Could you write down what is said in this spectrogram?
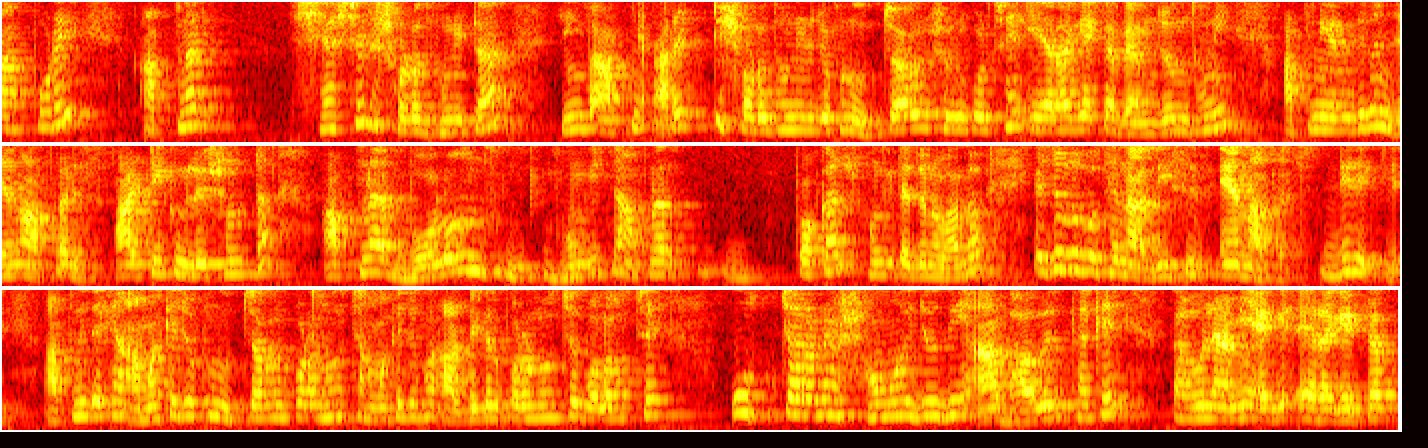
না পড়ে আপনার শেষের স্বরধ্বনিটা কিংবা আপনি আরেকটি স্বরধ্বনির যখন উচ্চারণ শুরু করছেন, এর আগে একটা ব্যঞ্জন ধ্বনি, আপনি এনে দিলেন যেন আপনার আর্টিকুলেশনটা আপনার বলন ভঙ্গিটা, আপনার প্রকাশ ভঙ্গিটার জন্য ভালো এই জন্য বলছে, না this is an apple directly আপনি দেখেন, আমাকে যখন উচ্চারণ পড়ানো হচ্ছে, আমাকে যখন আর্টিকেল পড়ানো হচ্ছে, বলা হচ্ছে উচ্চারণের সময় যদি আ ভাওয়েল থাকে, তাহলে আমি এর আগে একটা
